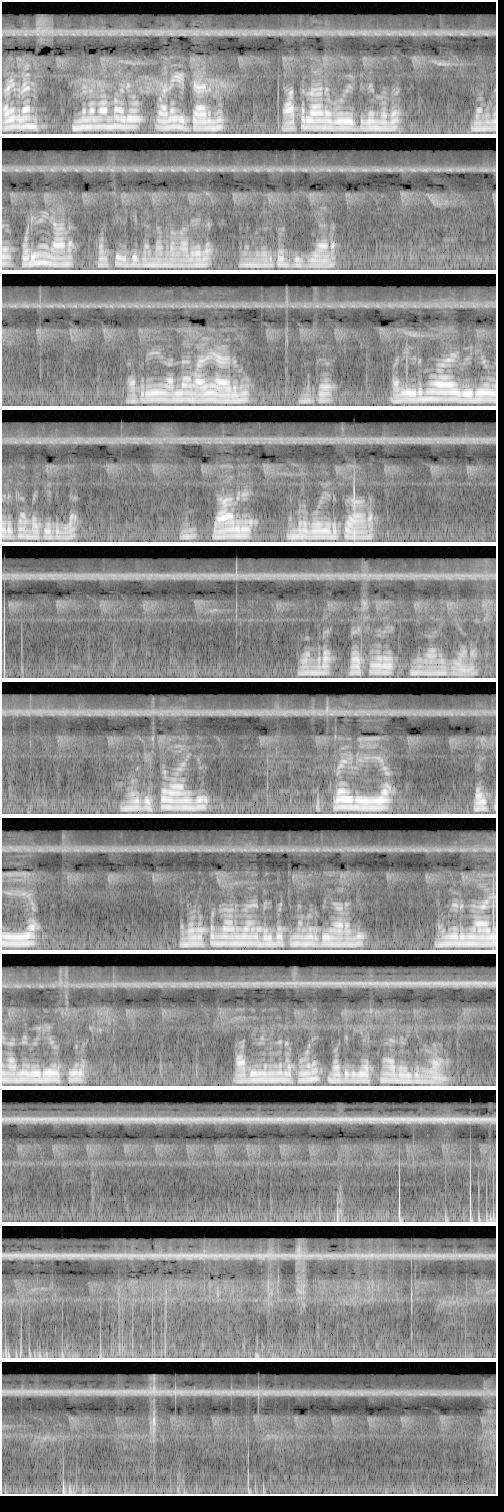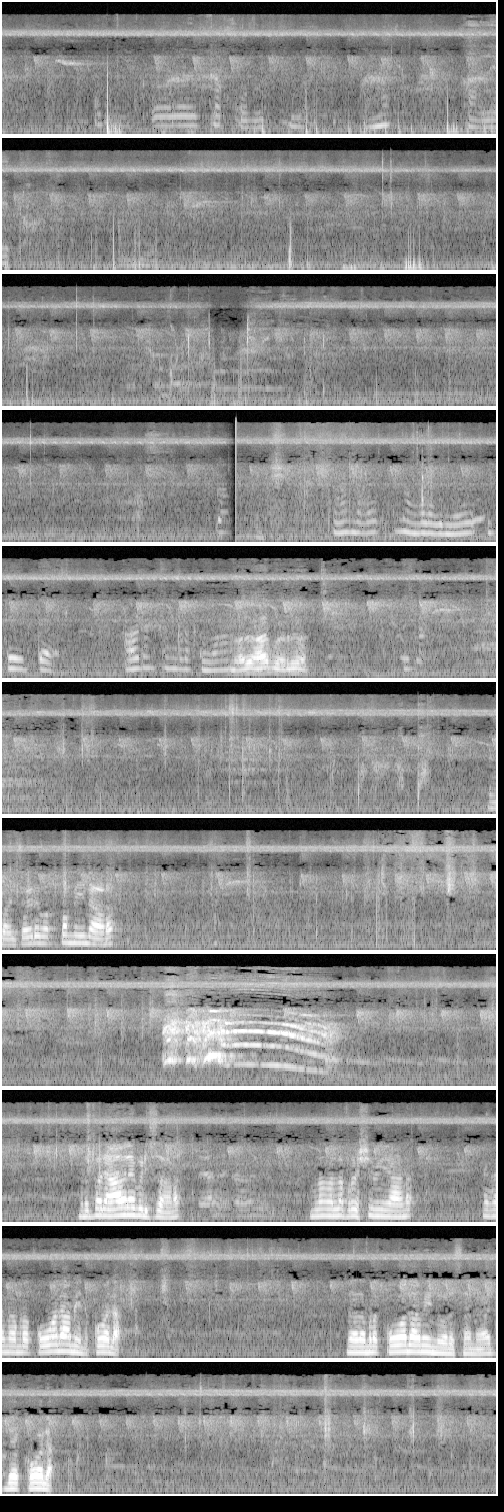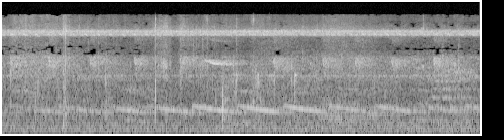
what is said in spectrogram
Hi friends ഇന്നലെ നമ്മളൊരു വല ഇട്ടായിരുന്നു. രാത്രിയിലാണ് പോയി ഇട്ടിരുന്നത്. നമുക്ക് പൊടിമീനാണ് കുറച്ച് കിട്ടിയിട്ടുണ്ട് നമ്മുടെ വലയിൽ അത് നമ്മൾ എടുത്തുകൊണ്ടിരിക്കുകയാണ്. രാത്രി നല്ല മഴയായിരുന്നു. നമുക്ക് വല ഇടുന്നതായ വീഡിയോ എടുക്കാൻ പറ്റിയിട്ടില്ല. രാവിലെ നമ്മൾ പോയി എടുത്തതാണ്. അത് നമ്മുടെ പ്രേക്ഷകരെ ഇന്ന് കാണിക്കുകയാണ്. നിങ്ങൾക്ക് ഇഷ്ടമായെങ്കിൽ സബ്സ്ക്രൈബ് ചെയ്യുക. ലൈക്ക് ചെയ്യുക. എന്നോടൊപ്പം കാണുന്നതായ ബെൽബട്ടൺ അമർത്തുകയാണെങ്കിൽ ഞങ്ങളിടുന്നതായ നല്ല വീഡിയോസുകൾ ആദ്യമേ നിങ്ങളുടെ ഫോണിൽ നോട്ടിഫിക്കേഷനായി ലഭിക്കുന്നതാണ്. Thank ഇത് ഇട്ട് അവിടെ കിടക്കുന്നു അത് ആ വെറുതെ ഈ സൈഡ് മൊത്തം മീനാണ് നമ്മളിപ്പോൾ രാവിലെ പിടിച്ചതാണ്. നമ്മൾ നല്ല ഫ്രഷ് മീനാണ്. ഇതൊക്കെ നമ്മുടെ കോല മീൻ കോല. ഇതാണ് നമ്മുടെ കോല മീൻ എന്ന് പറയുന്ന സാധനം അതിലെ കോല.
